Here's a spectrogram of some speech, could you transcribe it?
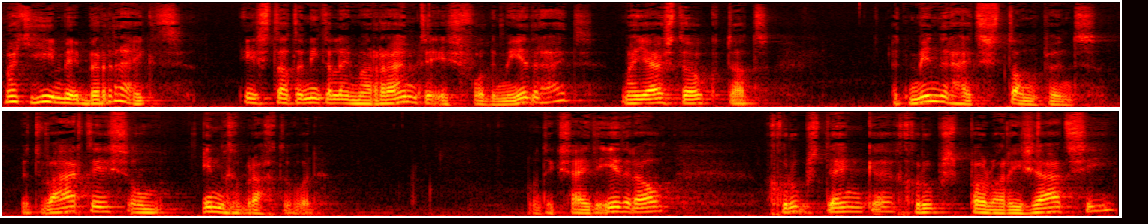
Wat je hiermee bereikt, is dat er niet alleen maar ruimte is voor de meerderheid, maar juist ook dat het minderheidsstandpunt het waard is om ingebracht te worden. Want ik zei het eerder al, groepsdenken, groepspolarisatie,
